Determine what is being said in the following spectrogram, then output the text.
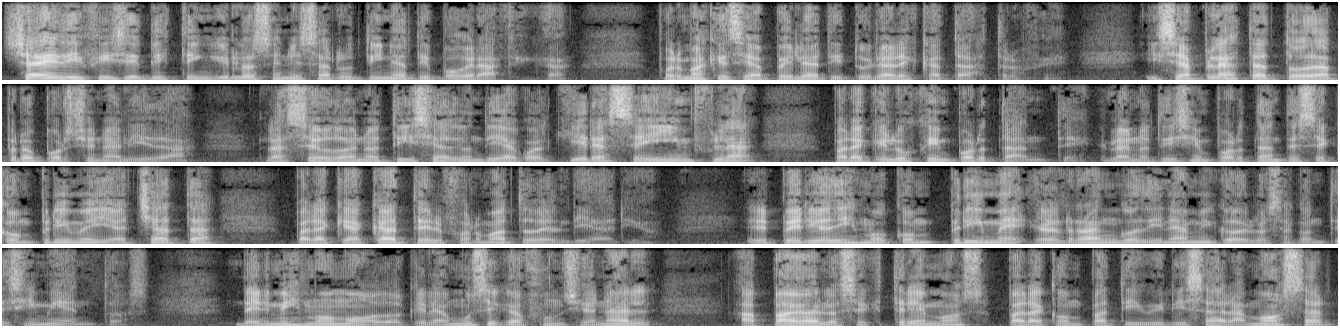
ya es difícil distinguirlos en esa rutina tipográfica, por más que se apele a titulares catástrofe. Y se aplasta toda proporcionalidad. La pseudonoticia de un día cualquiera se infla para que luzca importante. La noticia importante se comprime y achata para que acate el formato del diario. El periodismo comprime el rango dinámico de los acontecimientos, del mismo modo que la música funcional apaga los extremos para compatibilizar a Mozart,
